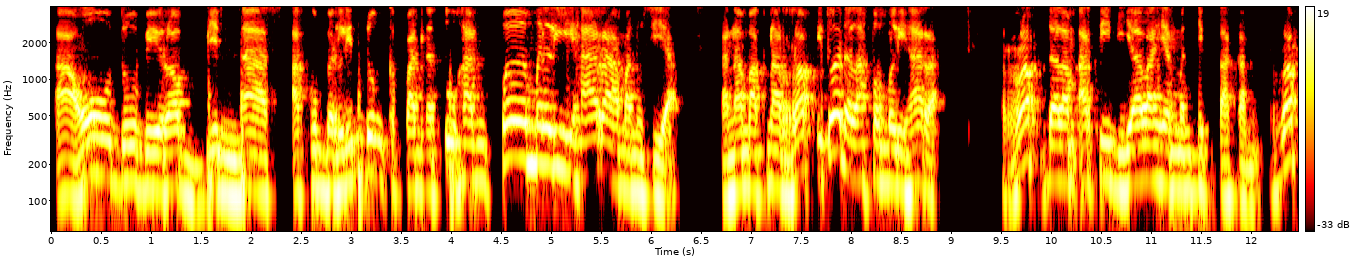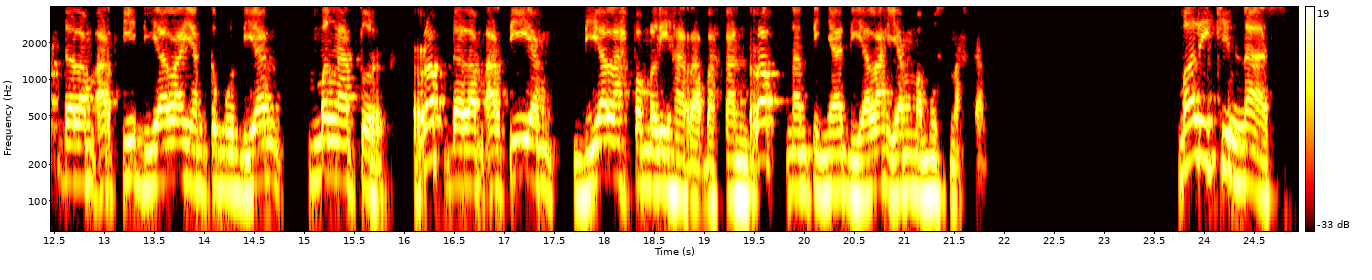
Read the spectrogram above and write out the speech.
A'udhu birabbin nas. Aku berlindung kepada Tuhan pemelihara manusia. Karena makna Rabb itu adalah pemelihara. Rabb dalam arti dialah yang menciptakan. Rabb dalam arti dialah yang kemudian mengatur. Rabb dalam arti yang dialah pemelihara. Bahkan Rabb nantinya dialah yang memusnahkan. Malikin nas,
